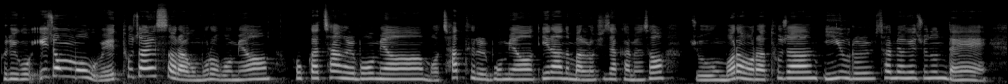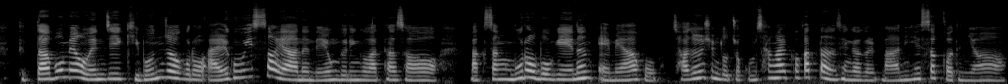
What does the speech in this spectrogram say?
그리고 이 종목 왜 투자했어? 라고 물어보면 호가창을 보면 뭐 차트를 보면 이라는 말로 시작하면서 쭉 뭐라 뭐라 투자한 이유를 설명해 주는데 듣다 보면 왠지 기본적으로 알고 있어야 하는 내용들인 것 같아서 막상 물어보기에는 애매하고 자존심도 조금 상할 것 같다는 생각을 많이 했었거든요.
